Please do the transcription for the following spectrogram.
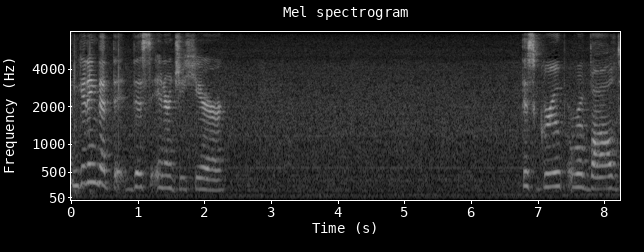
I'm getting that th this energy here, this group revolved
